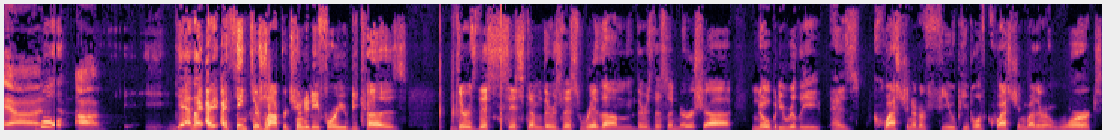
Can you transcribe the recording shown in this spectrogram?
And Well, um, yeah, and I, I think there's an opportunity for you because there's this system, there's this rhythm, there's this inertia. Nobody really has questioned it, or few people have questioned whether it works.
